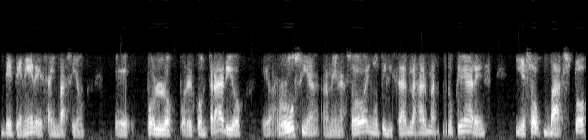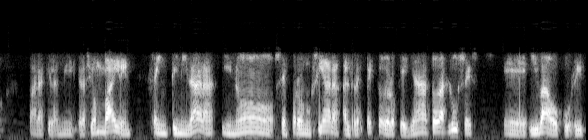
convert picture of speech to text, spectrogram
detener esa invasión. Eh, por, lo, por el contrario, eh, Rusia amenazó en utilizar las armas nucleares y eso bastó para que la administración Biden se intimidara y no se pronunciara al respecto de lo que ya a todas luces eh, iba a ocurrir,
